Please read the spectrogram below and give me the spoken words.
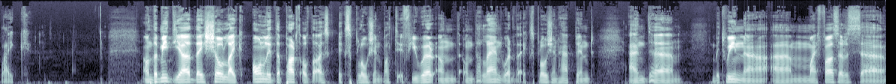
like on the media they show like only the part of the ex- explosion but if you were on the, on the land where the explosion happened and um, between uh, um, my father's uh,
